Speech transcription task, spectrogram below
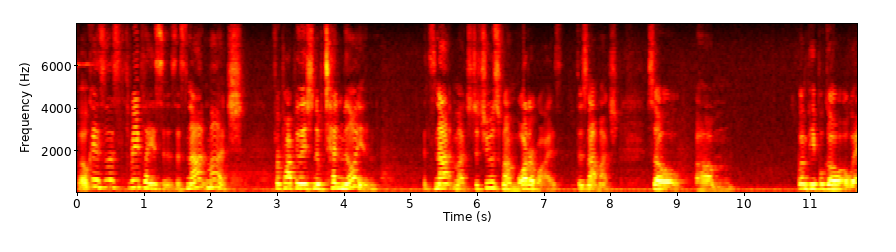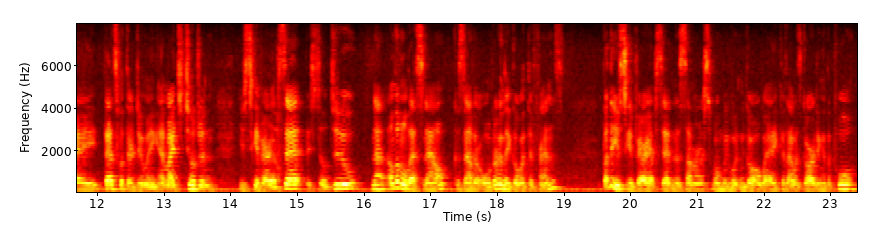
But okay, so that's three places. It's not much for a population of 10 million. It's not much to choose from water wise. There's not much. So um, when people go away, that's what they're doing. And my children used to get very upset. They still do. Not a little less now because now they're older and they go with their friends. But they used to get very upset in the summers when we wouldn't go away because I was guarding at the pool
